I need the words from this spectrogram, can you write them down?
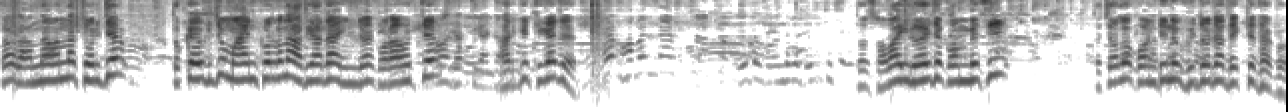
সব রান্না বান্না চলছে। তো কেউ কিছু মাইন্ড করবে না, আজকে একটা এনজয় করা হচ্ছে। আর কি, ঠিক আছে? তো সবাই রয়েছে কম বেশি। তো চলো কন্টিনিউ ভিডিওটা দেখতে থাকো।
